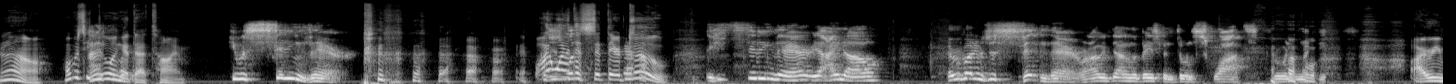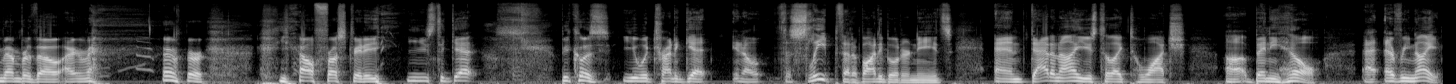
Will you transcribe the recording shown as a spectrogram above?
No. What was he I doing at that time? He was sitting there. I wanted to sit there too. He's sitting there. Yeah, I know. Everybody was just sitting there when I was down in the basement doing squats. ruining my knee. I remember though. I remember how frustrated you used to get because you would try to get you know the sleep that a bodybuilder needs, and Dad and I used to like to watch uh, Benny Hill at every night,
